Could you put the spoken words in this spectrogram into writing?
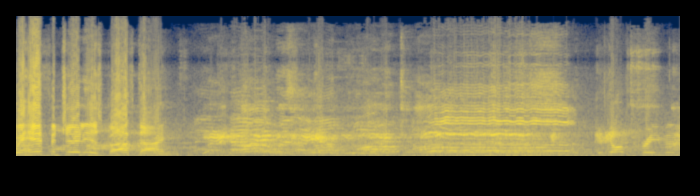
we're here for Julia's birthday. We've got Freeman.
